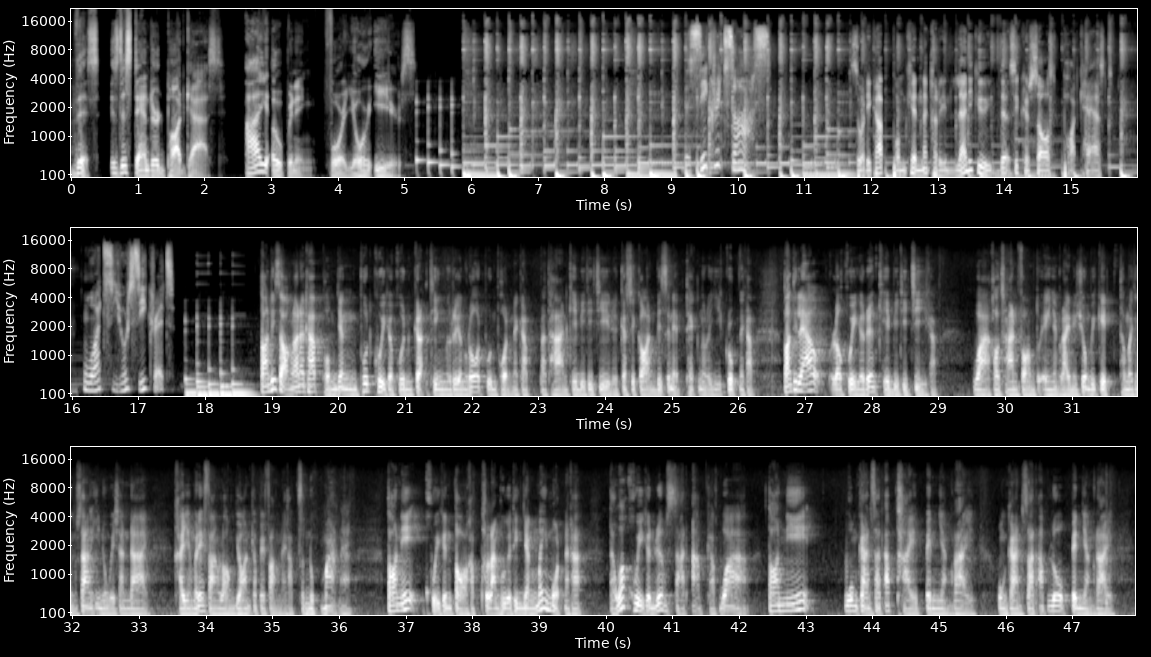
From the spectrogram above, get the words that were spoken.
This is the Standard Podcast. Eye opening for your ears. The secret sauce. สวัสดีครับ ผมเคนนักครินทร์และนี่คือ The Secret Sauce Podcast What's your secret? ตอนที่ 2 แล้วนะครับ ผมยังพูดคุยกับคุณกระทิงเรืองโรธพูนผลนะครับ ประธาน KBTG หรือกสิกร Business Technology Group นะครับ ตอนที่แล้วเราคุยกันเรื่อง KBTG ครับ ว่าเขา transform ตัวเองอย่างไรในช่วงวิกฤตทำไมถึงสร้าง innovation ได้ ใครยังไม่ได้ฟังลองย้อนกลับไปฟังนะครับ สนุกมากนะตอนนี้คุยกันต่อครับ พลังคุยกระทิงยังไม่หมดนะคะแต่ว่าคุยกันเรื่องสตาร์ทอัพครับว่า ตอนนี้วงการสตาร์ทอัพไทยเป็นอย่างไร วงการสตาร์ทอัพโลกเป็นอย่างไร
